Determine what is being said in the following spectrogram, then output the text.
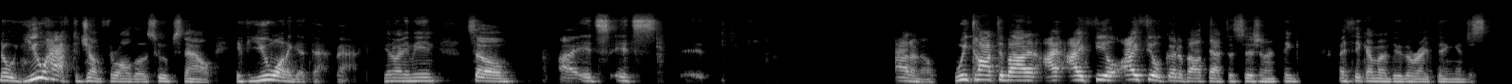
no, you have to jump through all those hoops now if you want to get that back. You know what I mean? So uh, it's it's it, I don't know. We talked about it. I I feel I feel good about that decision. I think I think I'm going to do the right thing and just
